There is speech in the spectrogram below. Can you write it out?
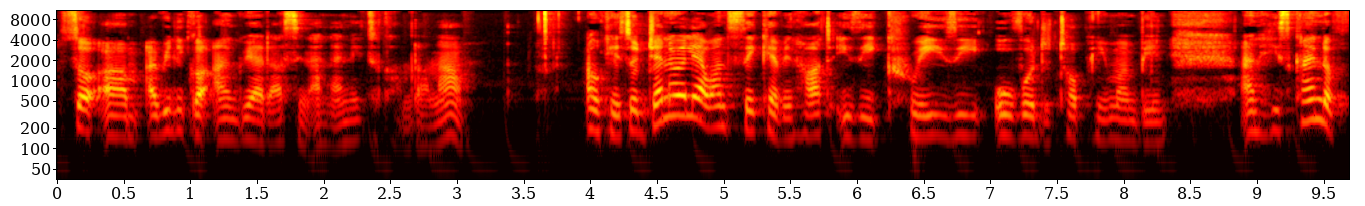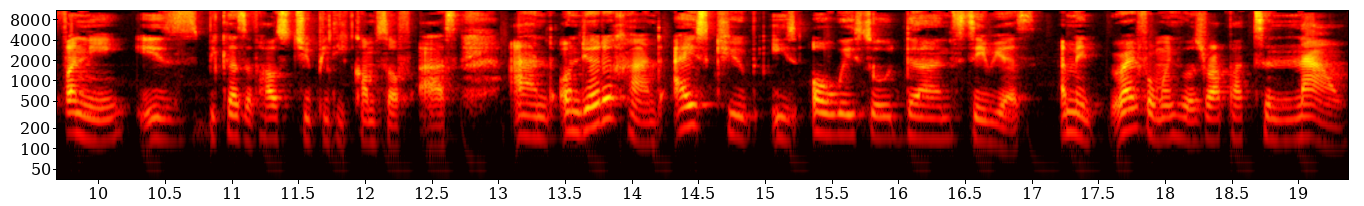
So um I really got angry at that scene and I need to calm down now. Okay, so generally, I want to say Kevin Hart is a crazy, over the top human being, and he's kind of funny is because of how stupid he comes off as. And on the other hand, Ice Cube is always so damn serious. I mean, right from when he was rapper to now,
